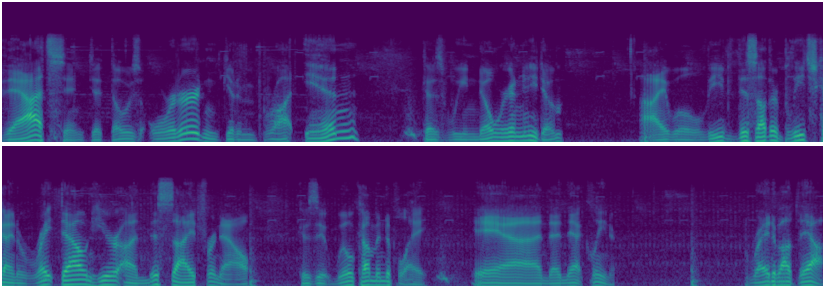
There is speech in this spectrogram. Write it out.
that and get those ordered and get them brought in because we know we're going to need them. I will leave this other bleach kind of right down here on this side for now because it will come into play. And then that cleaner. Right about there.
